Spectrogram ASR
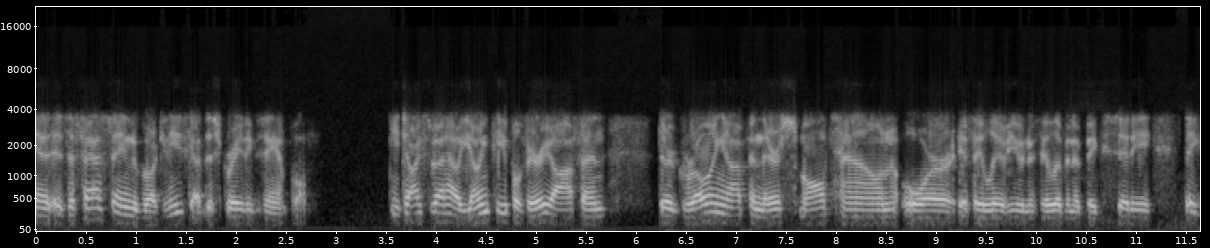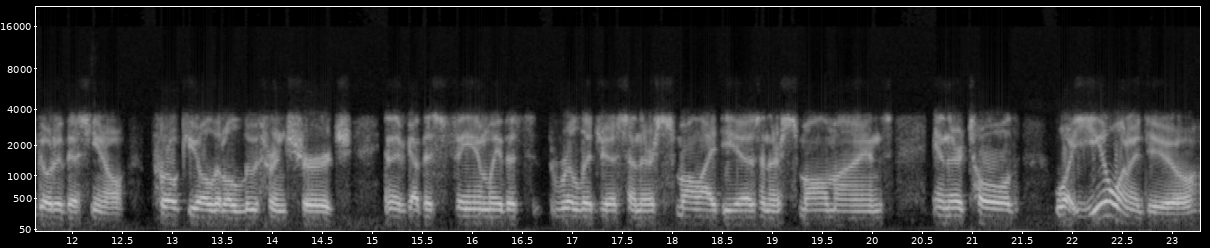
And it's a fascinating book, and he's got this great example. He talks about how young people very often they're growing up in their small town, or if they live, even if they live in a big city, they go to this, you know, parochial little Lutheran church, and they've got this family that's religious, and their small ideas and their small minds, and they're told what you want to do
